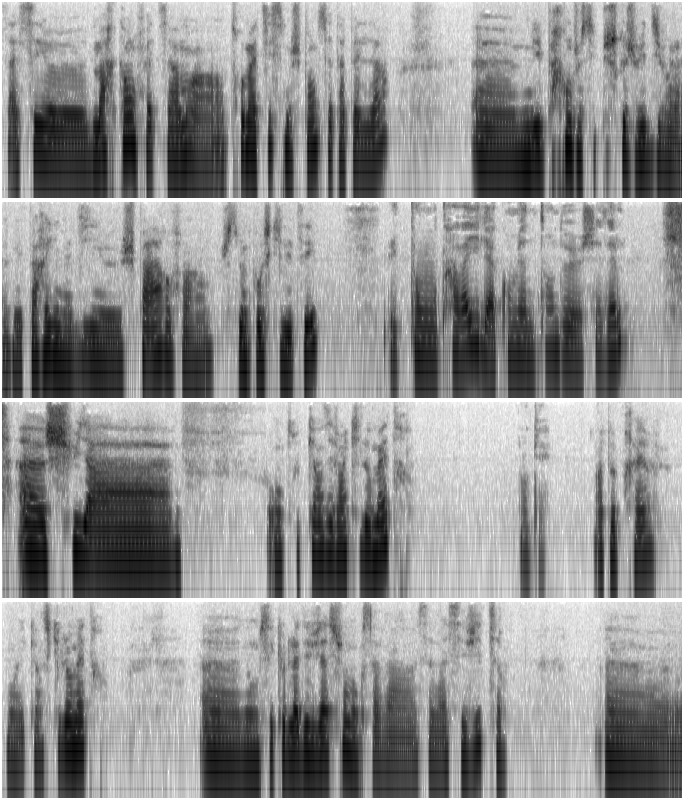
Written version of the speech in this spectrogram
C'est assez euh, marquant en fait. C'est vraiment un traumatisme, je pense, cet appel-là. mais par contre, je sais plus ce que je lui ai dit. Voilà. Mais pareil, il m'a dit, je pars. Enfin, je sais même pas où ce qu'il était. Et ton travail, il est à combien de temps de chez elle? euh, je suis à entre 15 et 20 kilomètres. Ok. À peu près, ouais, 15 kilomètres. Euh, donc c'est que de la déviation, donc ça va, ça va assez vite. Euh,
